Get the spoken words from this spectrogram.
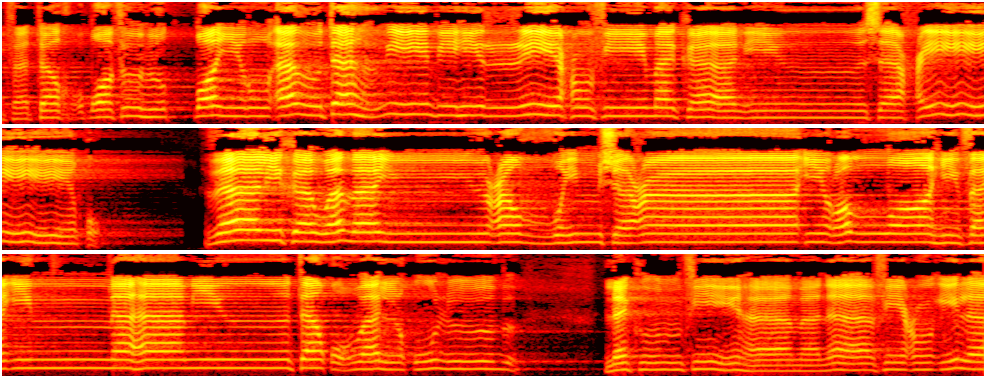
فَتَخْطَفُهُ الطَّيْرُ أَوْ تَهْوِي بِهِ الرِّيحُ فِي مَكَانٍ سَحِيقٍ ذَلِكَ وَمَن يُعَظِّمْ شَعَائِرَ اللَّهِ فَإِنَّهَا مِن تَقْوَى الْقُلُوبِ لَكُمْ فِيهَا مَنَافِعُ إِلَى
